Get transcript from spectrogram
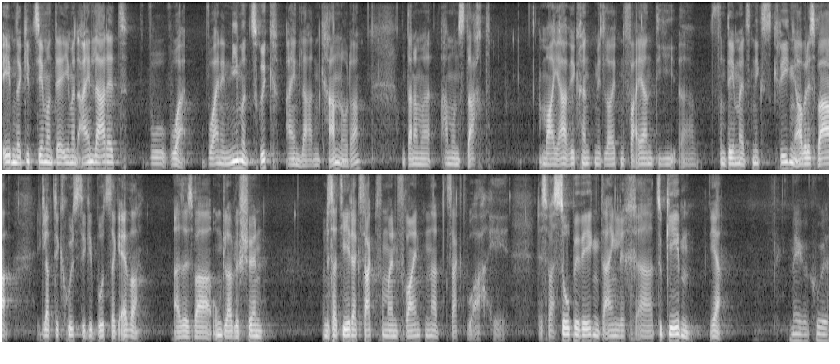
eben da gibt es jemanden, der jemand einladet, wo, wo, wo einen niemand zurück einladen kann, oder? Und dann haben wir, haben wir uns gedacht, ja, wir könnten mit Leuten feiern, die, äh, von denen wir jetzt nichts kriegen, aber das war, ich glaube, der coolste Geburtstag ever. Also es war unglaublich schön. Und es hat jeder gesagt von meinen Freunden, hat gesagt, wow, hey, das war so bewegend eigentlich äh, zu geben. Ja. Mega cool.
